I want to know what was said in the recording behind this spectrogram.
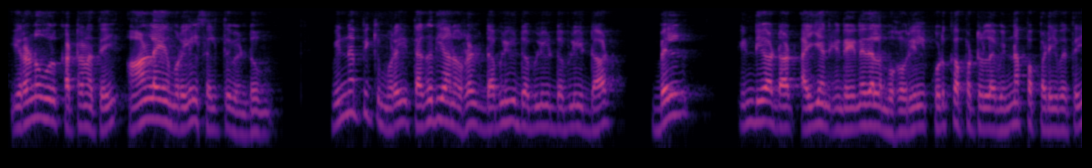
இருநூறு கட்டணத்தை ஆன்லைன் முறையில் செலுத்த வேண்டும். விண்ணப்பிக்கும் முறை தகுதியானவர்கள் W W W dot BEL India dot IN என்ற இணையதள முகவரியில் கொடுக்கப்பட்டுள்ள விண்ணப்ப படிவத்தை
